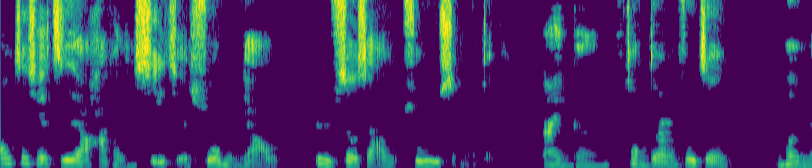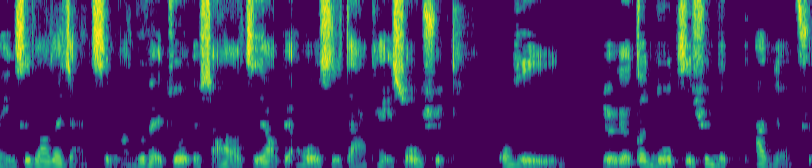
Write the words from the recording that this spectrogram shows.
哦，这些资料它可能细节说明要预设是要输入什么的，那你跟不同的人负责，你会每一次都要再讲一次嘛？你就可以做一个小小的资料表，或者是大家可以搜寻，或是有一个更多资讯的按钮去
